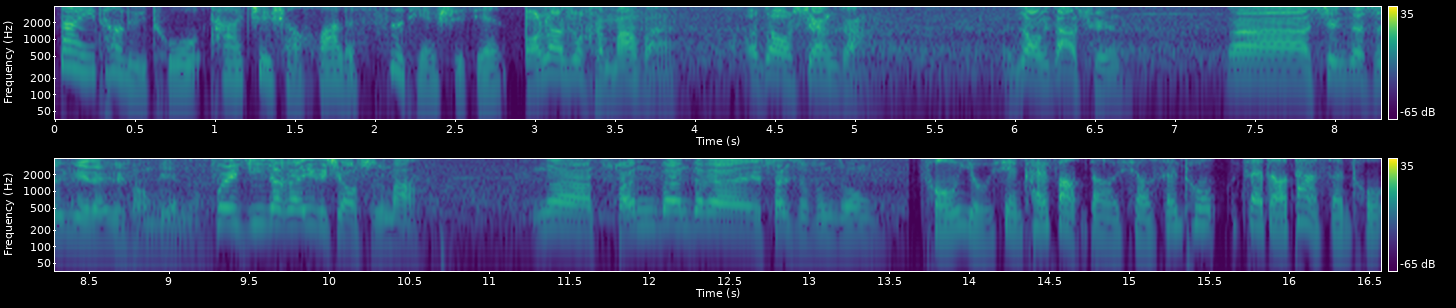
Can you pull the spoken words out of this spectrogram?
那一趟旅途他至少花了四天时间。我那时候很麻烦，要到香港绕一大圈，那现在是越来越方便了。飞机大概一个小时嘛，那船班大概三十分钟。从有限开放到小三通，再到大三通，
